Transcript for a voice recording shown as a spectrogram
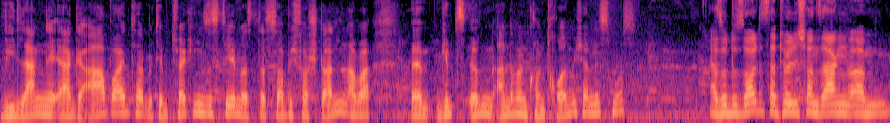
wie lange er gearbeitet hat mit dem Tracking-System? Das, das habe ich verstanden, aber ähm, gibt es irgendeinen anderen Kontrollmechanismus? Also du solltest natürlich schon sagen, ähm,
